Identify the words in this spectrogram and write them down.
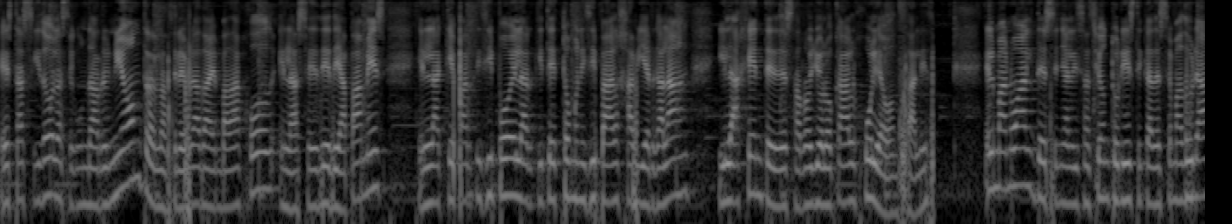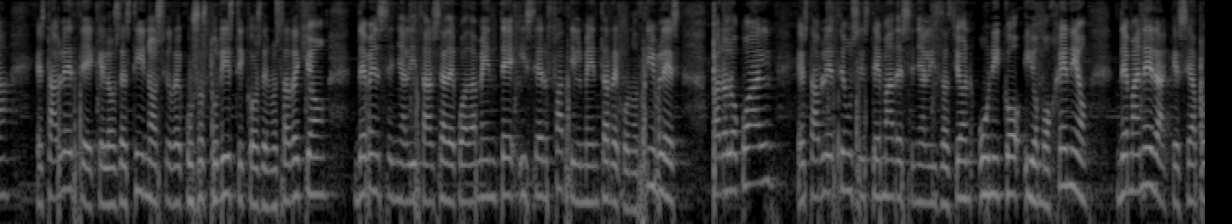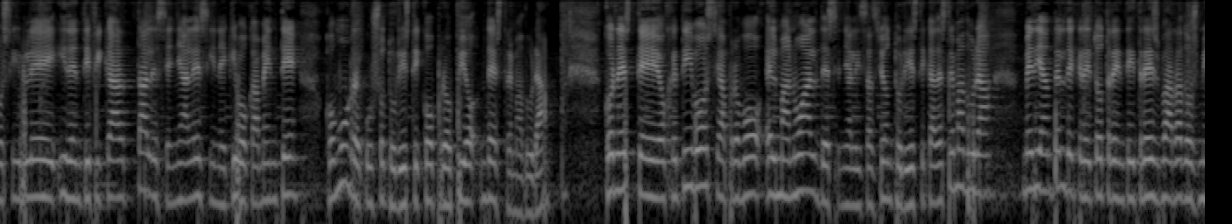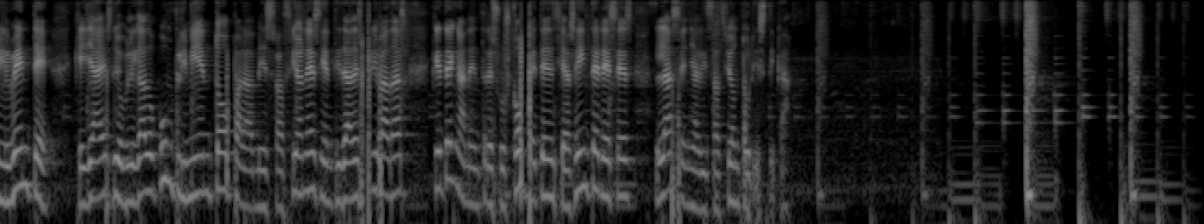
Esta ha sido la segunda reunión tras la celebrada en Badajoz, en la sede de APAMES, en la que participó el arquitecto municipal Javier Galán y la agente de desarrollo local Julia González. El Manual de Señalización Turística de Extremadura establece que los destinos y recursos turísticos de nuestra región deben señalizarse adecuadamente y ser fácilmente reconocibles, para lo cual establece un sistema de señalización único y homogéneo, de manera que sea posible identificar tales señales inequívocamente como un recurso turístico propio de Extremadura. Con este objetivo se aprobó el Manual de Señalización Turística de Extremadura mediante el Decreto 33-2020, que ya es de obligado cumplimiento para administraciones y entidades privadas que tengan entre sus competencias e intereses la señalización turística.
